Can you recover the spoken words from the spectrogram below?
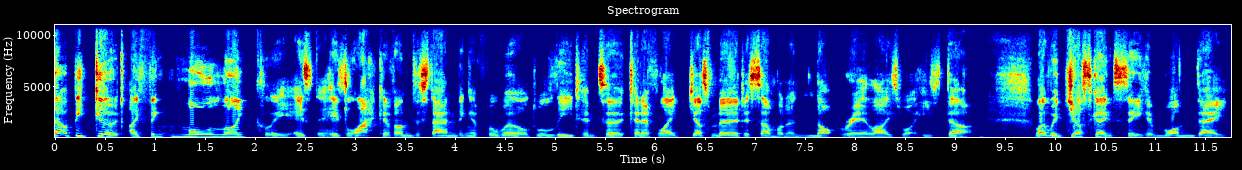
that would be good. I think more likely is that his lack of understanding of the world will lead him to kind of like just murder someone and not realize what he's done. Like we're just going to see him one day,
